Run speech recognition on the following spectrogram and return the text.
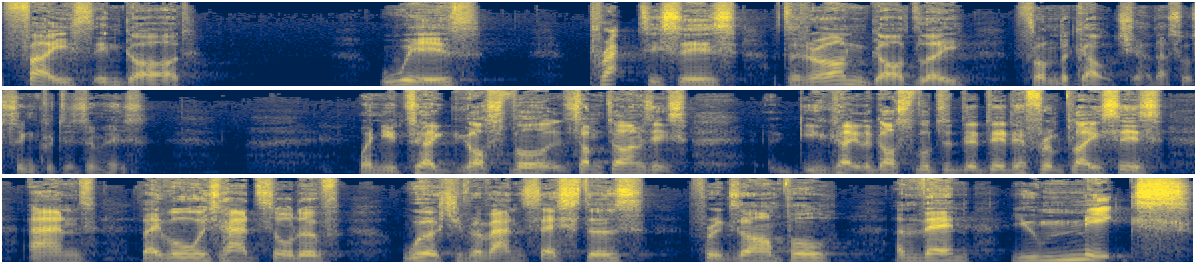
faith in God with practices that are ungodly from the culture. That's what syncretism is. When you take gospel, sometimes it's you take the gospel to different places, and they've always had sort of worship of ancestors for example, and then you mix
